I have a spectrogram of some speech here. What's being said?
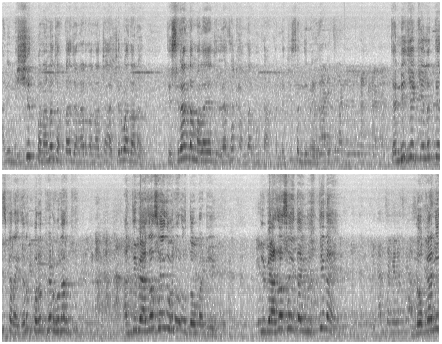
आणि निश्चितपणानं जनता जनार्दनाच्या आशीर्वादानं तिसऱ्यांदा मला या जिल्ह्याचा खासदार म्हणून काम करण्याची संधी मिळणार त्यांनी जे केलं तेच करायचं ना परतफेड होणार की? आणि ती व्याजासहित होणार उद्धव पाटील. ती व्याजासहित आहे नुसती नाही. लोकांनी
